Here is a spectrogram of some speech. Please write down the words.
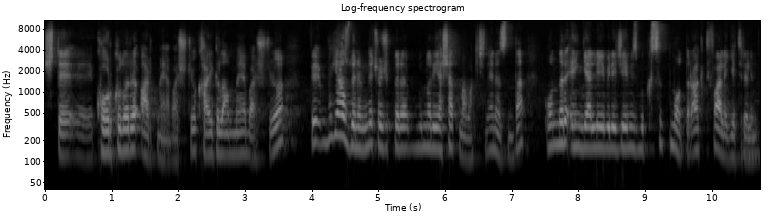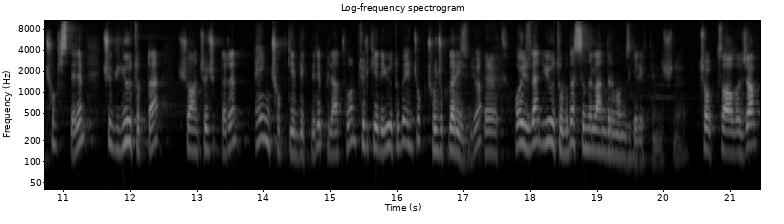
İşte e, korkuları artmaya başlıyor, kaygılanmaya başlıyor ve bu yaz döneminde çocuklara bunları yaşatmamak için en azından onları engelleyebileceğimiz bu kısıtlı modları aktif hale getirelim. Çok isterim. Çünkü YouTube'da şu an çocukların en çok girdikleri platform Türkiye'de YouTube'u en çok çocuklar izliyor. Evet. O yüzden YouTube'u da sınırlandırmamız gerektiğini düşünüyorum. Çok sağ ol hocam.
